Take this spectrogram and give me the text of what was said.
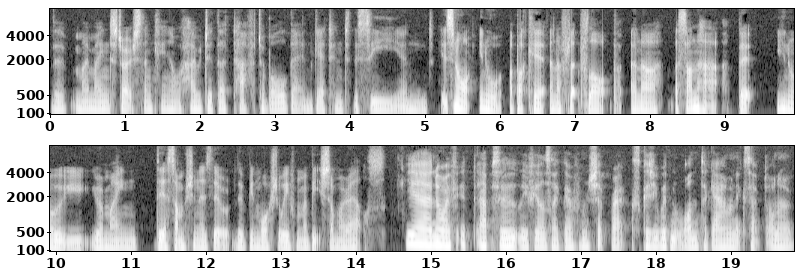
the my mind starts thinking, oh, how did the taffeta ball gown get into the sea? And it's not, you know, a bucket and a flip flop and a, a sun hat, but you know, your mind, the assumption is they they've been washed away from a beach somewhere else. Yeah, no, it absolutely feels like they're from shipwrecks because you wouldn't want a gown except on a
